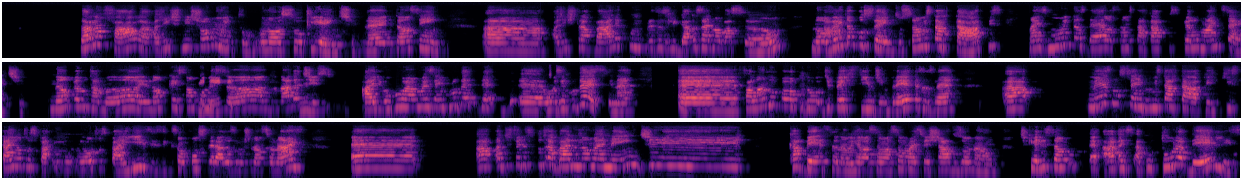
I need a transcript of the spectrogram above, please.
Lá na Fala, a gente nichou muito o nosso cliente, né? Então, assim, a, a gente trabalha com empresas ligadas à inovação, 90% são startups mas muitas delas são startups pelo mindset. não pelo tamanho, não porque estão começando, nada uhum. disso. A Yugo é um exemplo, de, de, é um exemplo desse, né? É, falando um pouco do, de perfil de empresas, né? A, mesmo sendo uma startup que está em outros, em, outros países e que são consideradas multinacionais, é, a, a, diferença do trabalho não é nem de cabeça, não, em relação a são mais fechados ou não. Acho que eles são. É, a, a cultura deles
